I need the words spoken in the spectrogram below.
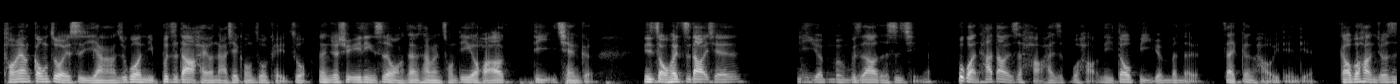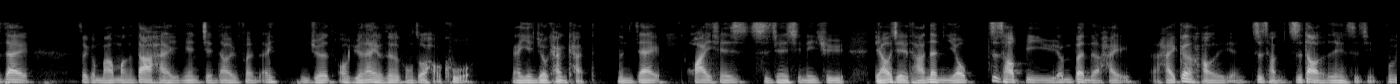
同样工作也是一样啊，如果你不知道还有哪些工作可以做，那你就去一零四的网站上面，从第一个滑到第一千个，你总会知道一些你原本不知道的事情了。不管它到底是好还是不好，你都比原本的再更好一点点。搞不好你就是在这个茫茫大海里面捡到一份，哎，你觉得哦原来有这个工作好酷哦，来研究看看。那你再花一些时间心力去了解它，那你又至少比原本的还还更好一点，至少你知道了这件事情不。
